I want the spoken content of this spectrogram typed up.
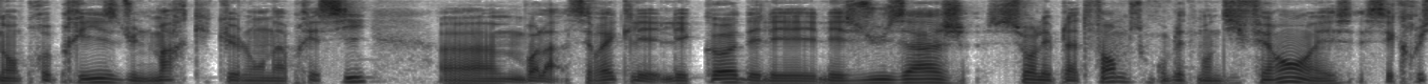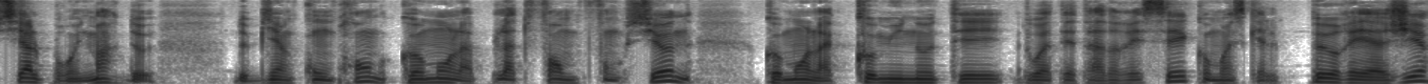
entreprise, d'une marque que l'on apprécie. voilà, c'est vrai que les, codes et les, usages sur les plateformes sont complètement différents et c'est crucial pour une marque de bien comprendre comment la plateforme fonctionne, comment la communauté doit être adressée, comment est-ce qu'elle peut réagir.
